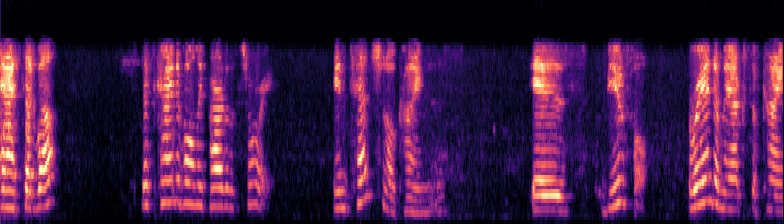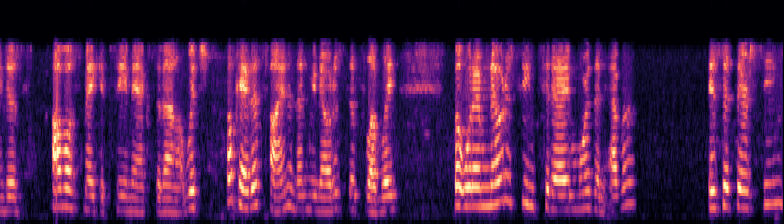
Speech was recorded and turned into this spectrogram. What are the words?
And I said, well, that's kind of only part of the story. Intentional kindness is beautiful. Random acts of kindness almost make it seem accidental, which, okay, that's fine. And then we notice that's lovely. But what I'm noticing today more than ever is that there seems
